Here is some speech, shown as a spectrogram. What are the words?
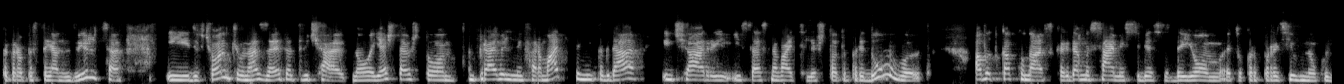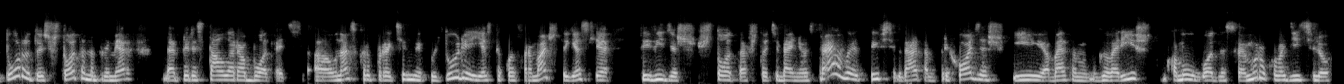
которая постоянно движется, и девчонки у нас за это отвечают. Но я считаю, что правильный формат — это не когда HR и сооснователи что-то придумывают, а вот как у нас, когда мы сами себе создаем эту корпоративную культуру, то есть что-то, например, перестало работать. А у нас в корпоративной культуре есть такой формат, что если ты видишь что-то, что тебя не устраивает, ты всегда там приходишь и об этом говоришь кому угодно, своему руководителю,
